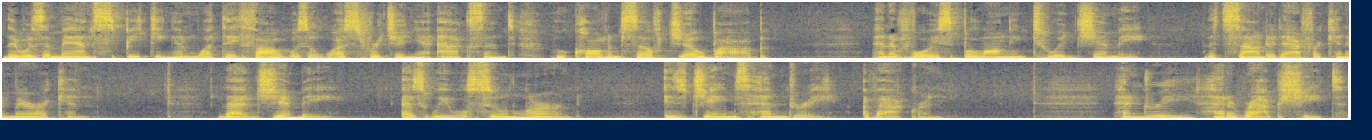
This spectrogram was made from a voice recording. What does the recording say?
There was a man speaking in what they thought was a West Virginia accent who called himself Joe Bob, and a voice belonging to a Jimmy that sounded African American. That Jimmy, as we will soon learn, is James Hendry of Akron. Hendry had a rap sheet.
